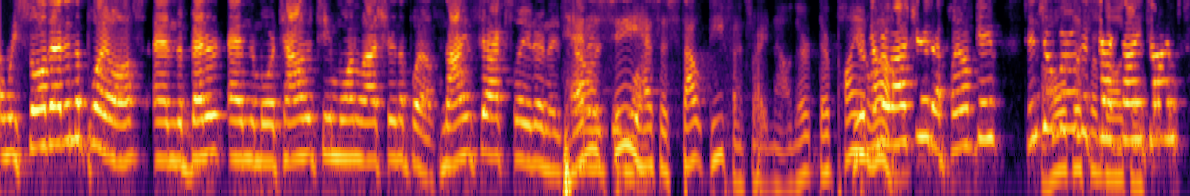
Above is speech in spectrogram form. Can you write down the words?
And we saw that in the playoffs, and the better and the more talented team won last year in the playoffs. Nine sacks later, and the Tennessee has a stout defense right now. They're they're You playing remember well. last year that playoff game? Didn't Joe Burrow get sacked nine game. times?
